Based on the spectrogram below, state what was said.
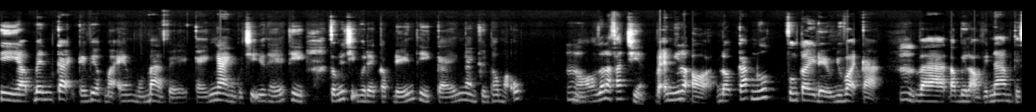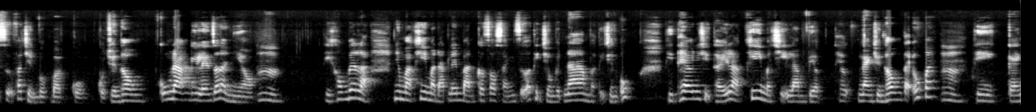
thì à, bên cạnh cái việc mà em muốn bàn về cái ngành của chị như thế thì giống như chị vừa đề cập đến thì cái ngành truyền thông ở úc ừ. nó rất là phát triển và em nghĩ là ở các nước phương tây đều như vậy cả Ừ. và đặc biệt là ở Việt Nam cái sự phát triển vượt bậc của của truyền thông cũng đang đi lên rất là nhiều Ừ. thì không biết là nhưng mà khi mà đặt lên bàn cân so sánh giữa thị trường Việt Nam và thị trường Úc thì theo như chị thấy là khi mà chị làm việc theo ngành truyền thông tại Úc ấy Ừ. thì cái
